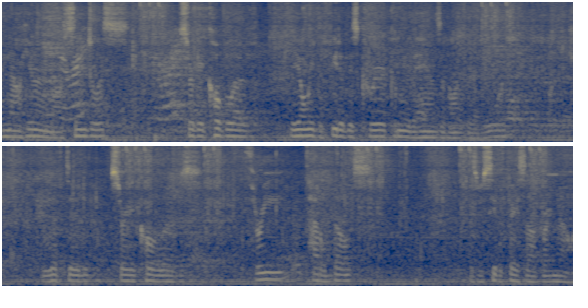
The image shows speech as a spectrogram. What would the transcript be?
and now here in Los Angeles. Sergey Kovalev, the only defeat of his career coming to the hands of Andre Ward, lifted Sergey Kovalev's three title belts as we see the face-off right now.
